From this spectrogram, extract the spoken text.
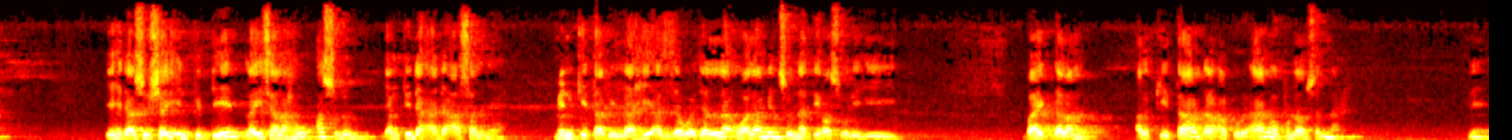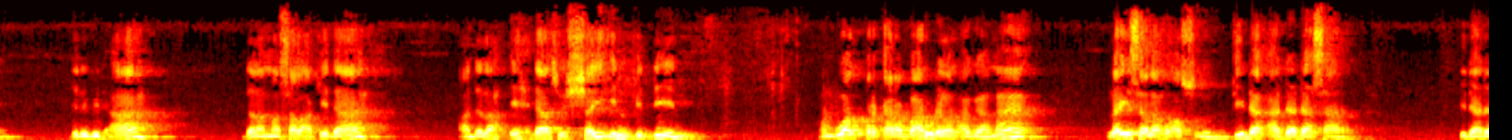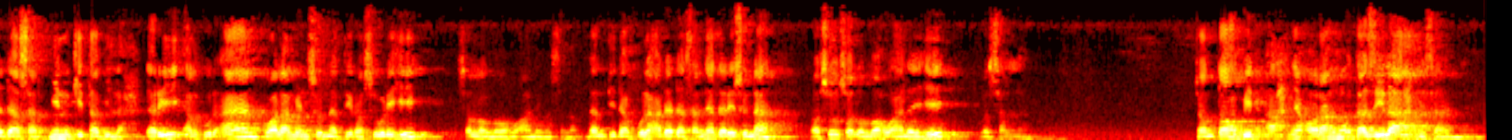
ihdasu syai'in fid din laisa aslun yang tidak ada asalnya min kitabillahi azza wa jalla wala min sunnati rasulih baik dalam Alkitab dan Al-Qur'an maupun dalam sunnah. Ini. Jadi bid'ah dalam masalah akidah adalah ihdasu syai'in fid din membuat perkara baru dalam agama laisalahu aslun, tidak ada dasar. Tidak ada dasar min kitabillah dari Al-Qur'an wala min sunnati rasulih sallallahu alaihi wasallam dan tidak pula ada dasarnya dari sunnah Rasul sallallahu alaihi wasallam. Contoh bid'ahnya orang Mu'tazilah misalnya.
